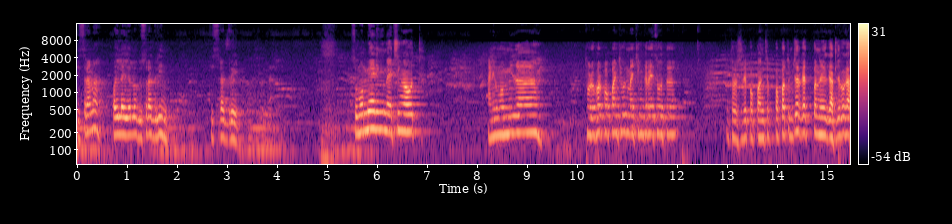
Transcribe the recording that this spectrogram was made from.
तिसरा ना पहिला येलो दुसरा ग्रीन तिसरा ग्रे सो मम्मी आणि मी मॅचिंग आहोत. आणि मम्मीला थोडंफार पप्पांची पण मॅचिंग करायचं होतं. थोडसले पप्पांचं पप्पा तुमच्यासारख्यात पण हे घातले बघा.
